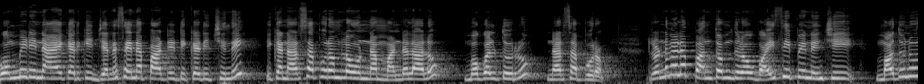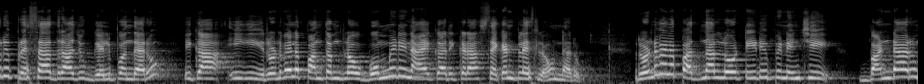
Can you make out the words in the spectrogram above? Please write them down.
బొమ్మిడి నాయకర్కి జనసేన పార్టీ టికెట్ ఇచ్చింది. ఇక నర్సాపురంలో ఉన్న మండలాలు మొగల్తూరు నర్సాపురం. రెండు వేల పంతొమ్మిదిలో వైసీపీ నుంచి మధునూరి ప్రసాద్ రాజు గెలుపొందారు. ఇక ఈ రెండు వేల పంతొమ్మిదిలో బొమ్మిడి నాయకర్ ఇక్కడ సెకండ్ ప్లేస్లో ఉన్నారు. రెండు వేల పద్నాలుగులో టీడీపీ నుంచి బండారు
